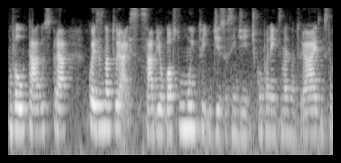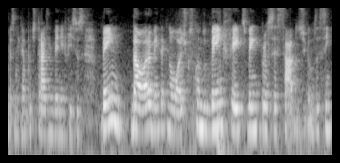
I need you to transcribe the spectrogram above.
voltados para coisas naturais, sabe? Eu gosto muito disso, assim, de, de componentes mais naturais, mas que ao mesmo tempo te trazem benefícios bem da hora, bem tecnológicos, quando bem feitos, bem processados, digamos assim.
